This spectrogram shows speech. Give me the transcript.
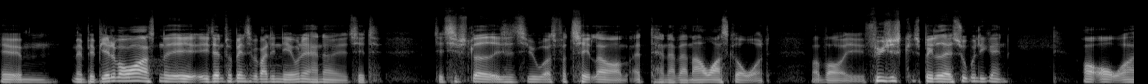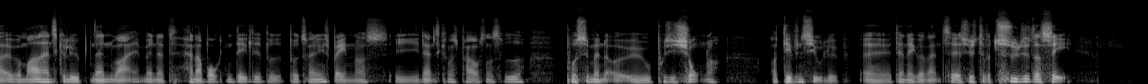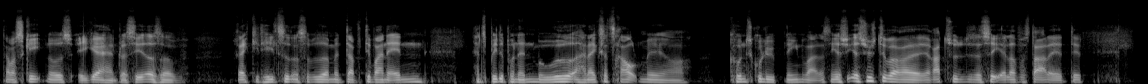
Øhm, men Pep Biel var overraskende. I den forbindelse vil jeg bare lige nævne, at han er til et, til et tipsbladet interview også fortæller om, at han har været meget overrasket over, at, hvor, hvor øh, fysisk spillet er i Superligaen, og over, øh, hvor meget han skal løbe den anden vej, men at han har brugt en del på, på træningsbanen også i landskampspausen osv., på simpelthen at øve positioner og defensiv løb. Øh, den har ikke været vant til. Jeg synes, det var tydeligt at se, der var sket noget. Ikke at han placerede sig rigtigt hele tiden og så videre, men der, det var en anden, han spillede på en anden måde, og han er ikke så travlt med at kun skulle løbe den ene vej. eller sådan. Jeg, jeg synes, det var øh, ret tydeligt at se allerede fra start af, at det,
